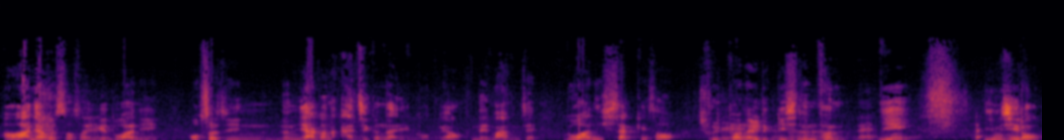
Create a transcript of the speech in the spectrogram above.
아, 안약을 써서 네. 이게 노안이 없어지는 약은 아직은 아닐 음. 거고요. 근데 막 이제 노안이 시작해서 불편을 느끼시는 아, 분 네, 이 네, 임시로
